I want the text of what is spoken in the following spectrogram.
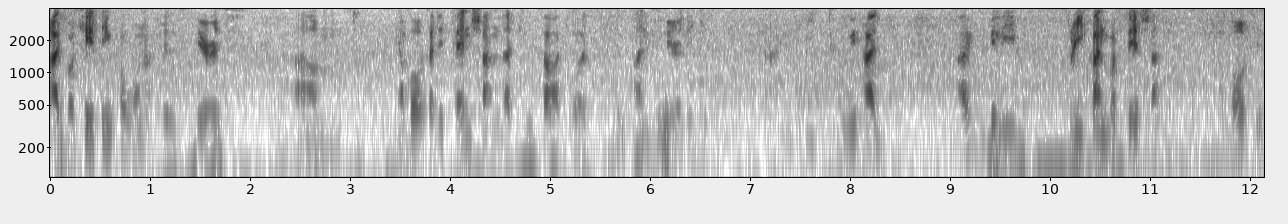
advocating for one of his peers um, about a detention that he thought was unfairly given. And he, we had, I believe, three conversations about it.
